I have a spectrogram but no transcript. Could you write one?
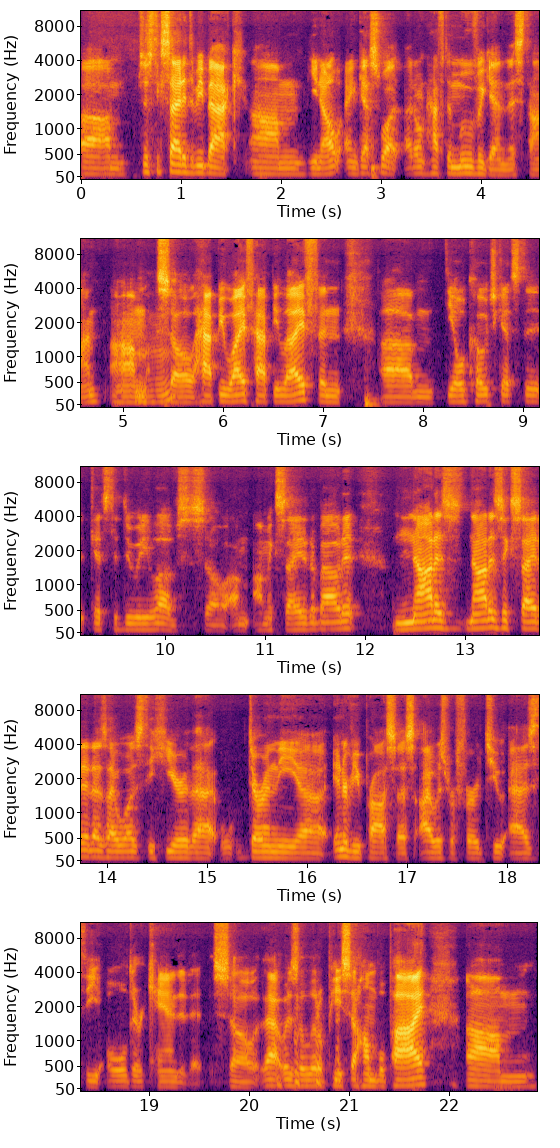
um, just excited to be back. Um, you know, and guess what? I don't have to move again this time. Um, mm-hmm. So happy wife, happy life, and um, the old coach gets to gets to do what he loves. So I'm I'm excited about it not as not as excited as I was to hear that during the uh, interview process I was referred to as the older candidate. So that was a little piece of humble pie, um,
